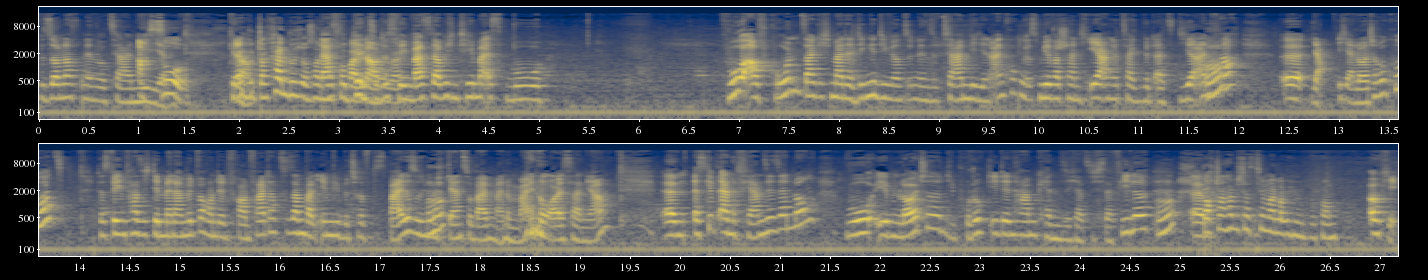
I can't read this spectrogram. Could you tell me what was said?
besonders in den sozialen Ach Medien. so. Genau. Ja gut, da kann durchaus an mir Das, vorbeigezogen genau, deswegen, weil es, glaube ich, ein Thema ist, wo, wo aufgrund, sage ich mal, der Dinge, die wir uns in den sozialen Medien angucken, es mir wahrscheinlich eher angezeigt wird als dir einfach. Äh, ja, ich erläutere kurz. Deswegen fasse ich den Männermittwoch und den Frauenfreitag zusammen, weil irgendwie betrifft es beides und ich möchte gerne zu beiden meine Meinung äußern, ja. Ähm, es gibt eine Fernsehsendung, wo eben Leute, die Produktideen haben, kennen sich sehr viele. sein. Ähm, Doch, dann habe ich das Thema, glaube ich, mitbekommen. okay,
